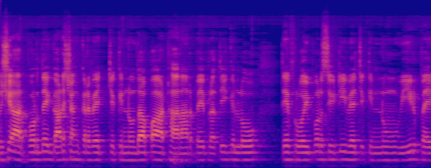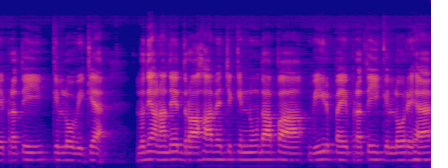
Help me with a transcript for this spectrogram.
ਹੁਸ਼ਿਆਰਪੁਰ ਦੇ ਗੜ੍ਹ ਸ਼ੰਕਰ ਵਿੱਚ ਕਿੰਨੂ ਦਾ ਭਾਅ 18 ਰੁਪਏ ਪ੍ਰਤੀ ਕਿਲੋ ਤੇ ਫਿਰੋਜ਼ਪੁਰ ਸਿਟੀ ਵਿੱਚ ਕਿੰਨੂ 20 ਰੁਪਏ ਪ੍ਰਤੀ ਕਿਲੋ ਵਿਕਿਆ। ਲੁਧਿਆਣਾ ਦੇ ਦਰਾਹਾ ਵਿੱਚ ਕਿੰਨੂ ਦਾ ਭਾਅ 20 ਰੁਪਏ ਪ੍ਰਤੀ ਕਿਲੋ ਰਿਹਾ।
